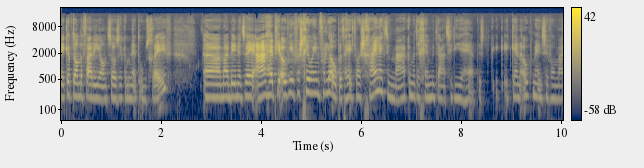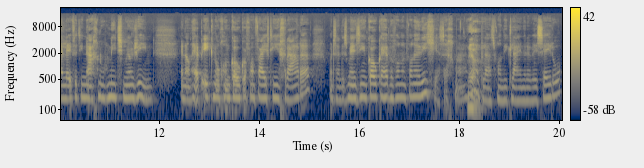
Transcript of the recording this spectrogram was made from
ik heb dan de variant zoals ik hem net omschreef. Uh, maar binnen 2a heb je ook weer verschil in verloop. Het heeft waarschijnlijk te maken met de genmutatie die je hebt. Dus ik, ik ken ook mensen van mijn leeftijd die nagenoeg niets meer zien. En dan heb ik nog een koker van 15 graden. Maar er zijn dus mensen die een koker hebben van een, van een rietje, zeg maar. Ja. In plaats van die kleinere wc-rol.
